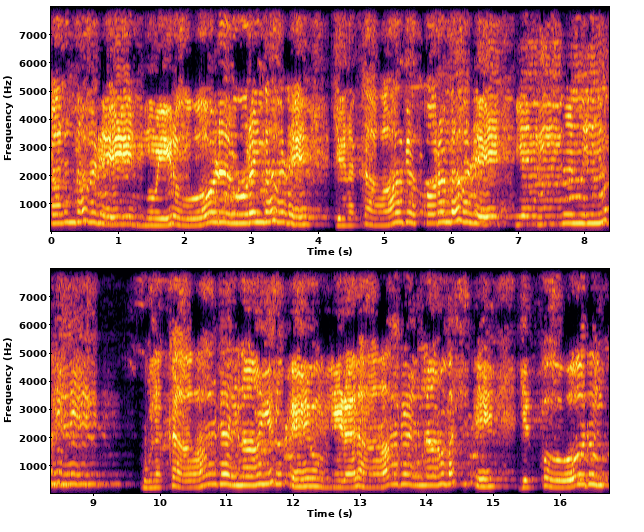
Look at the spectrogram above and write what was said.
கலந்தவளே உயிரோடு உறைந்தவளே எனக்காக பிறந்தவளே உனக்காக நான் இருப்பேன் உன்னிடலாக நான் வசிப்பேன். எப்போதும்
